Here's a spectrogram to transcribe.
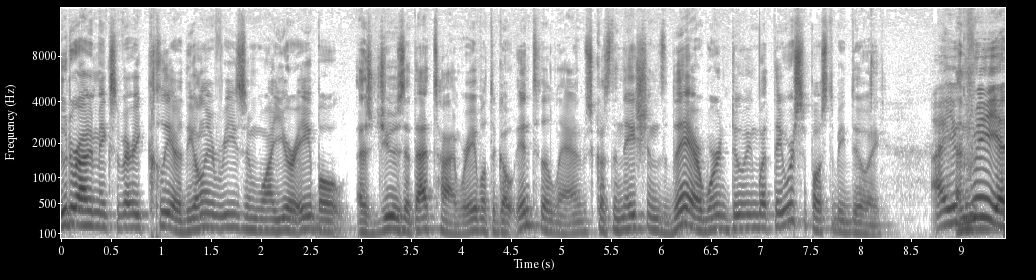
Deuteronomy makes it very clear the only reason why you're able, as Jews at that time, were able to go into the land was because the nations there weren't doing what they were supposed to be doing. I agree. And I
